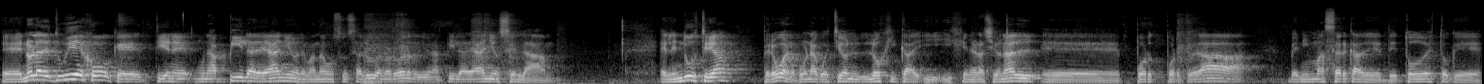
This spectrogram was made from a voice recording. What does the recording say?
eh, no la de tu viejo, que tiene una pila de años, le mandamos un saludo a Norberto, tiene una pila de años en la, en la industria, pero bueno, por una cuestión lógica y, y generacional, eh, por, por tu edad venís más cerca de, de todo esto que,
